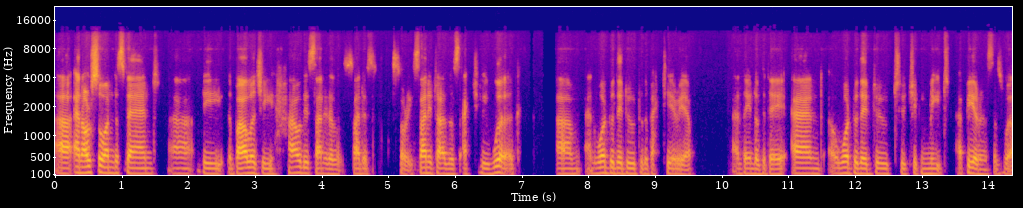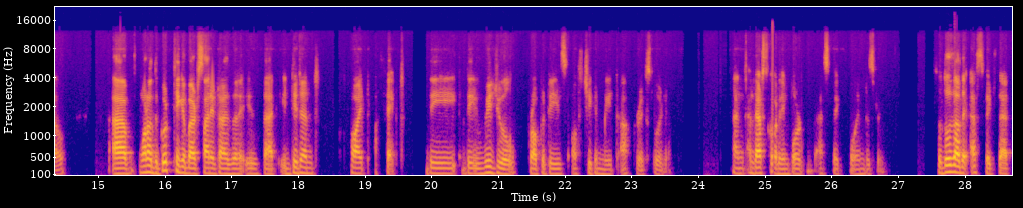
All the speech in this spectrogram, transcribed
uh, and also understand uh, the, the biology, how these sanitizers, sorry, sanitizers actually work, um, and what do they do to the bacteria at the end of the day, and uh, what do they do to chicken meat appearance as well. Um, one of the good thing about sanitizer is that it didn't quite affect the the visual properties of chicken meat after exposure, and and that's quite an important aspect for industry. So those are the aspects that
